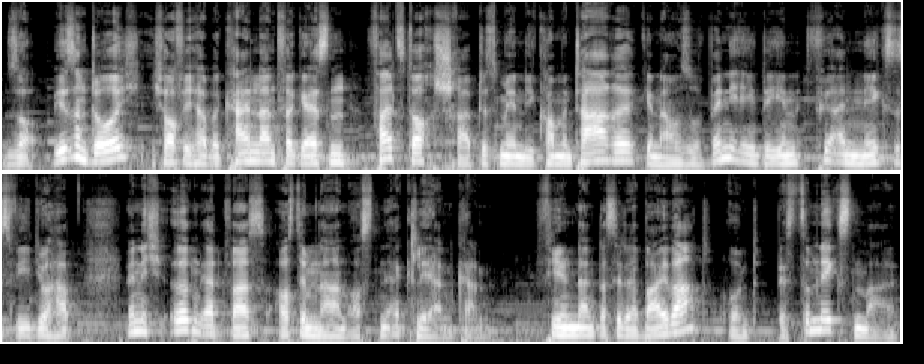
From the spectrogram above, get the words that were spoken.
So, wir sind durch. Ich hoffe, ich habe kein Land vergessen. Falls doch, schreibt es mir in die Kommentare. Genauso, wenn ihr Ideen für ein nächstes Video habt, wenn ich irgendetwas aus dem Nahen Osten erklären kann. Vielen Dank, dass ihr dabei wart und bis zum nächsten Mal.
